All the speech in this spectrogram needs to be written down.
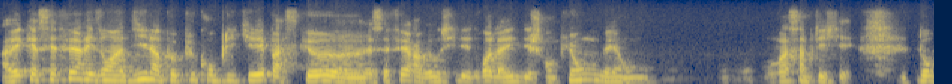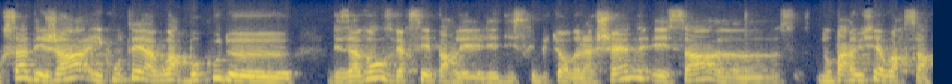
Avec SFR, ils ont un deal un peu plus compliqué parce que euh, SFR avait aussi les droits de la Ligue des Champions, mais on, on va simplifier. Donc ça déjà, ils comptaient avoir beaucoup de des avances versées par les, distributeurs de la chaîne et ça, euh, n'ont pas réussi à avoir ça.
